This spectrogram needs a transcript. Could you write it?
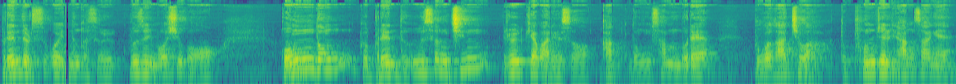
브랜드를 쓰고 있는 것을 군수님 모시고 공동 그 브랜드 의성진을 개발해서 각 농산물의 부가가치와 또 품질 향상의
